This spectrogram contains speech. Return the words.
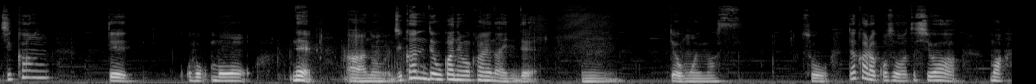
時間ってもうねあの時間でお金は買えないんでうんって思います。そう。だからこそ私はまあ、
